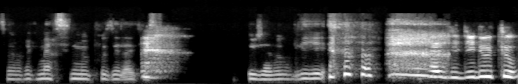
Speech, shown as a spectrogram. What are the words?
c'est vrai que merci de me poser la question que j'avais oublié. Vas-y, dis-nous tout.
